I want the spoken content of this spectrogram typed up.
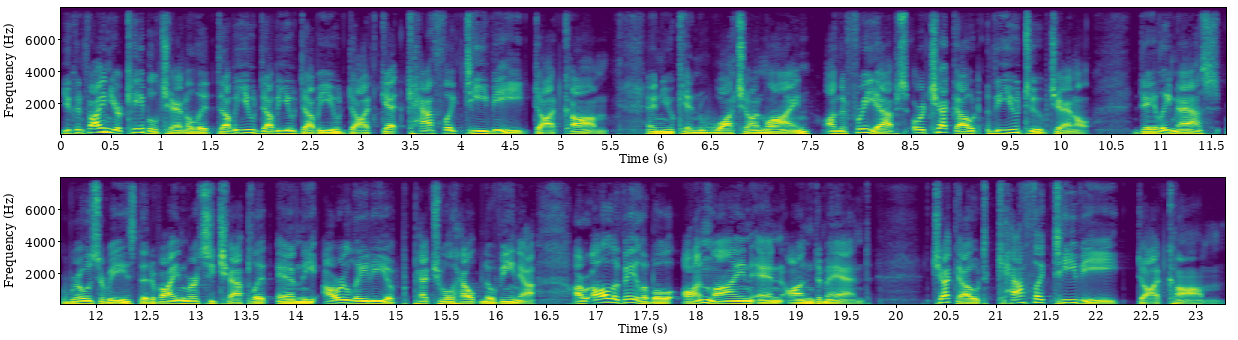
You can find your cable channel at www.getcatholictv.com, and you can watch online on the free apps or check out the YouTube channel. Daily Mass, Rosaries, the Divine Mercy Chaplet, and the Our Lady of Perpetual Help Novena are all available online and on demand. Check out CatholicTV.com.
